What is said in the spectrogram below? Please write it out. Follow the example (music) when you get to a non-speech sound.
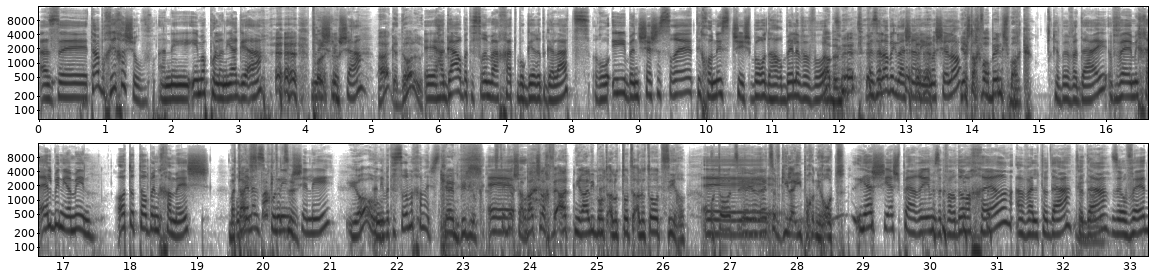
אז אה, טוב, הכי חשוב, אני אימא פולניה גאה (laughs) לשלושה. אה, גדול. אה, הגר בת 21 בוגרת גל"צ, רועי בן 16 תיכוניסט שישבור עוד הרבה לבבות. אה, באמת? (laughs) וזה לא בגלל שאני אימא שלו, (laughs) יש לך כבר בנצ'מארק. בוודאי. ומיכאל בנימין, אוטוטו בן חמש. מתי הוא בין הספקת את הזקונים זה? שלי. יואו. אני בת 25. כן, בדיוק. אז אה, תדעי שהבת שלך ואת נראה לי על אותו- ציר. אותו אה, רצף גילאי פחות נראות. יש, יש פערים, זה כבר דור אחר, (laughs) אבל תודה, תודה, זה עובד.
